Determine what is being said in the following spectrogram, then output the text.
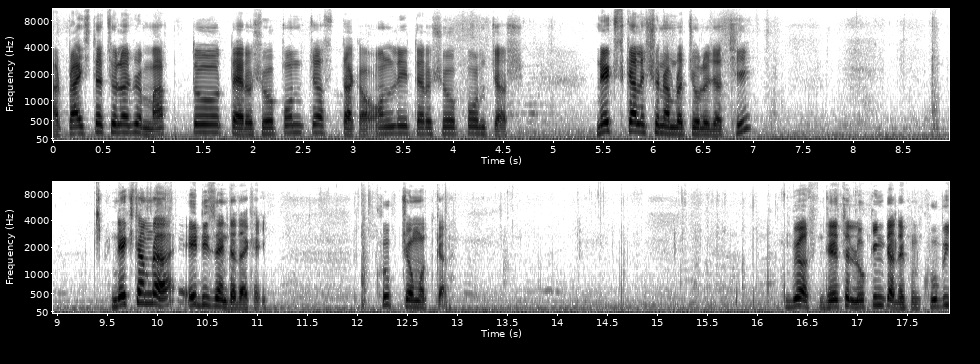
আর প্রাইসটা চলে আসবে মাত্র তেরোশো পঞ্চাশ টাকা অনলি তেরোশো পঞ্চাশ। নেক্সট কালেকশন আমরা চলে যাচ্ছি। নেক্সট আমরা এই ডিজাইনটা দেখাই। খুব চমৎকার। বিয়াস ড্রেসের লুকিংটা দেখুন, খুবই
